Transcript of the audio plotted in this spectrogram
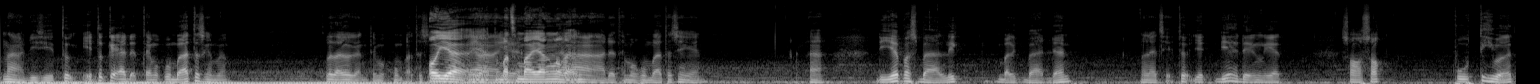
Nah di situ itu kayak ada tembok pembatas kan bang. Lo tau kan tembok pembatas? Oh iya, iya, tempat sembahyang lo kan? Nah, ada tembok pembatasnya kan. Nah dia pas balik balik badan ngeliat situ jadi dia ada yang lihat sosok putih banget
